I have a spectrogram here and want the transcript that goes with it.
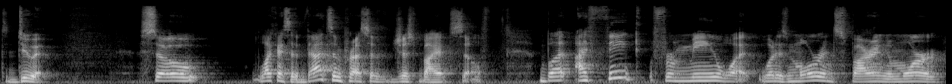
to do it. So, like I said, that's impressive just by itself. But I think for me, what, what is more inspiring and more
